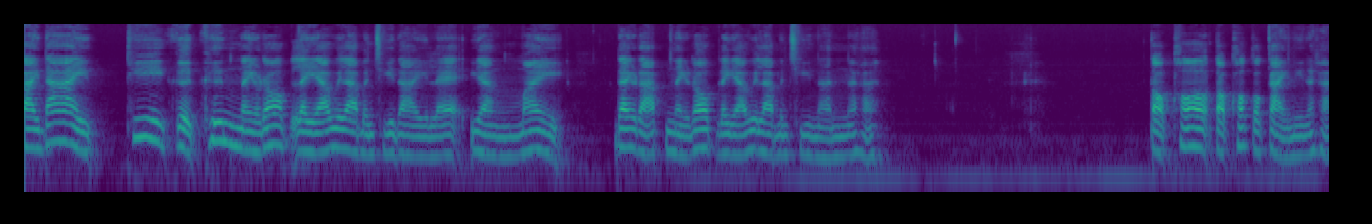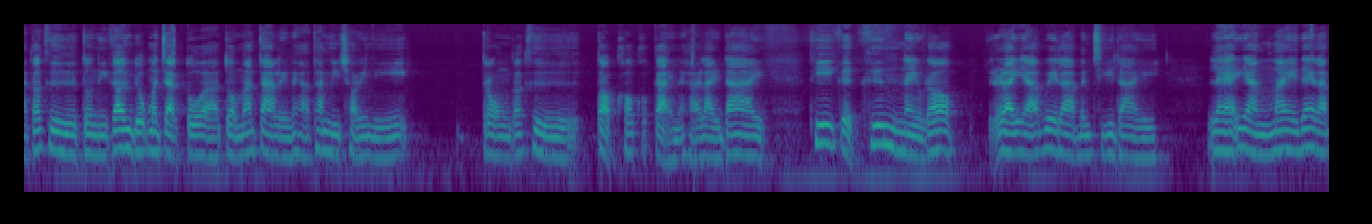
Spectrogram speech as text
รายได้ที่เกิดขึ้นในรอบระยะเวลาบัญชีใด และยังไม่ได้รับในรอบระยะเวลาบัญชีนั้นนะคะ ตอบข้อตอบข้อกอไก่นี้นะคะ ก็คือตัวนี้ก็ยกมาจากตัวตัวมาตราเลยนะคะ ถ้ามีช้อยนี้ตรงก็คือตอบข้อกอไก่นะคะรายได้ที่เกิดขึ้นในรอบระยะเวลาบัญชีใด และยังไม่ได้รับ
